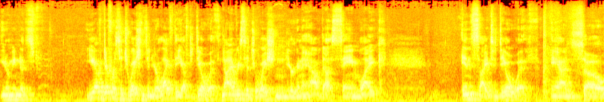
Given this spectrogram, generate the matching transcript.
you know, I mean, it's you have different situations in your life that you have to deal with. Not every situation you're going to have that same like insight to deal with, and so,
